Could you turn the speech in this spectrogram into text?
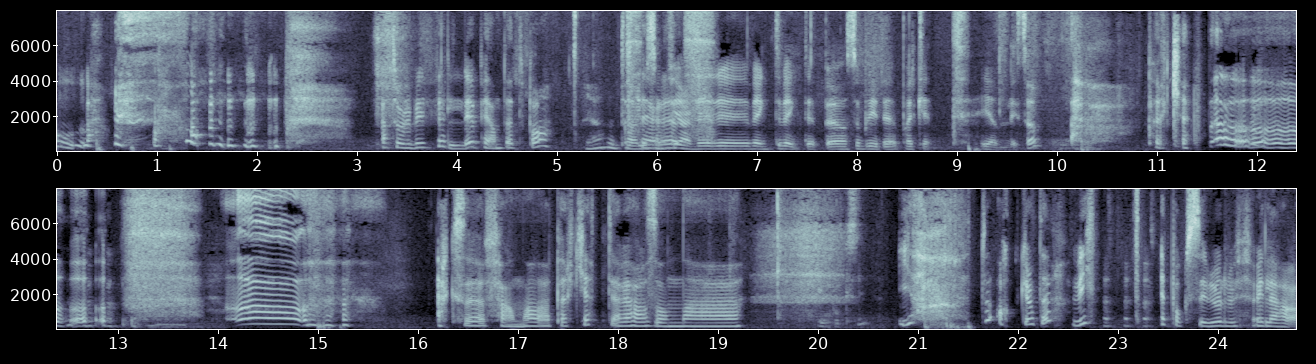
alle. Jeg tror det blir veldig pent etterpå. Ja, du tar liksom fjerner eh, vegg-til-vegg-teppe, og så blir det parkett igjen, liksom. Parkett. Jeg er ikke så fan av parkett. Jeg vil ha sånn eh, Ja, det er akkurat det. Hvitt epoksygulv vil jeg ha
